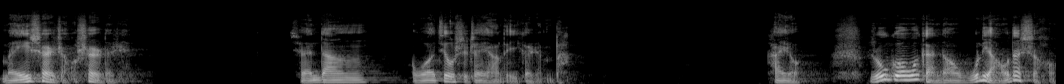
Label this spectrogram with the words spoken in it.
没事找事儿的人，全当我就是这样的一个人吧。还有，如果我感到无聊的时候，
